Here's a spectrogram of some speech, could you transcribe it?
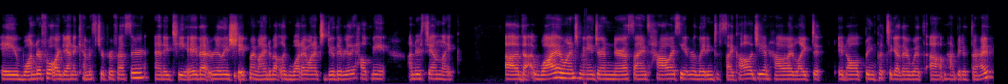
a wonderful organic chemistry professor and a TA that really shaped my mind about like what I wanted to do. They really helped me understand like uh, that why I wanted to major in neuroscience, how I see it relating to psychology, and how I liked it it all being put together with um, Happy to Thrive.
